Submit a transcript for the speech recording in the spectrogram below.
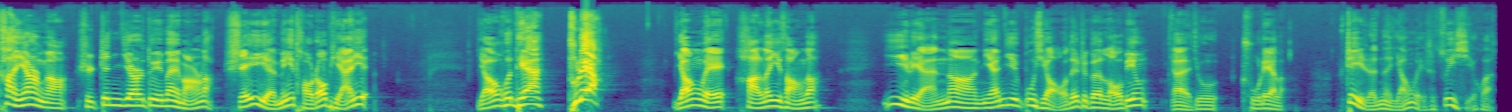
看样啊，是针尖对麦芒了，谁也没讨着便宜。杨混天出列！杨伟喊了一嗓子，一脸呐年纪不小的这个老兵，哎就。出列了，这人呢，杨伟是最喜欢。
